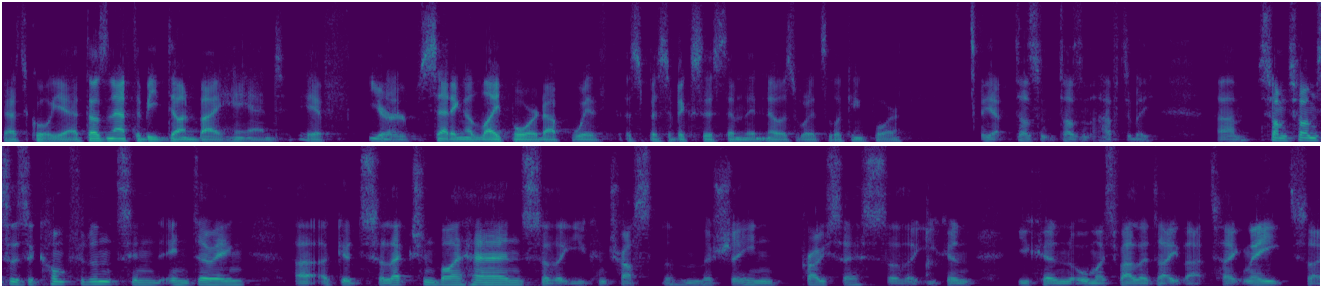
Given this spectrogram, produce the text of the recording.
That's cool. Yeah, it doesn't have to be done by hand if you're no. setting a light board up with a specific system that knows what it's looking for. Yeah, doesn't doesn't have to be. Um, sometimes there's a confidence in in doing uh, a good selection by hand, so that you can trust the machine process, so that you can you can almost validate that technique. So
